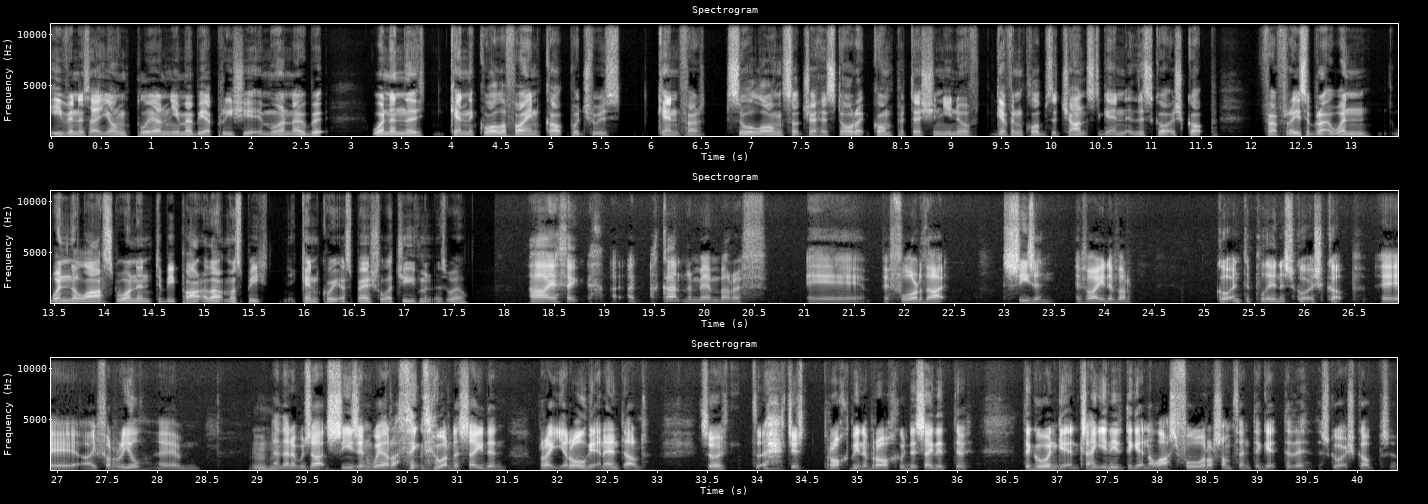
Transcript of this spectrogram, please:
even as a young player, and you maybe appreciate it more now, but winning the kind the qualifying cup, which was kind for so long such a historic competition, you know, giving clubs a chance to get into the Scottish Cup, for Fraserburgh to win win the last one and to be part of that must be kind quite a special achievement as well. Aye, I think I, I can't remember if uh, before that season, if I'd ever got into playing the Scottish Cup, uh, I for real. Um, mm-hmm. And then it was that season where I think they were deciding, right, you're all getting entered. So just Broch being a Broch, we decided to to go and get because I think you needed to get in the last four or something to get to the, the Scottish Cup. So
